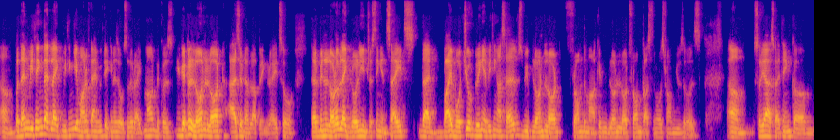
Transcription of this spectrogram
Um, but then we think that like we think the amount of time we've taken is also the right amount because you get to learn a lot as you're developing right? So there have been a lot of like really interesting insights that by virtue of doing everything ourselves we've learned a lot from the market. We've learned a lot from customers from users. Um so yeah so i think um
